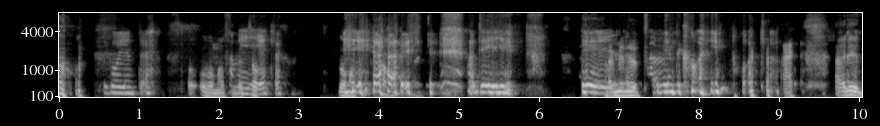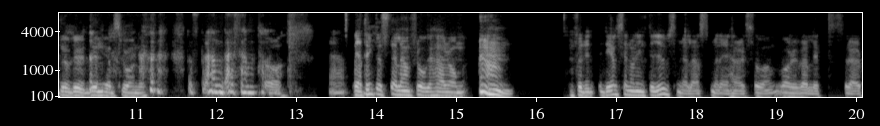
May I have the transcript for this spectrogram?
ja. Det går ju inte och, och vad man får betala. Betala. ja, det är ju det är ju, minut. vi inte komma in på. Nej, Nej det, det, det är nedslående. Då strandar samtalet. Ja. Ja. Jag tänkte ställa en fråga här om för dels i någon intervju som jag läst med dig här så var du väldigt sådär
